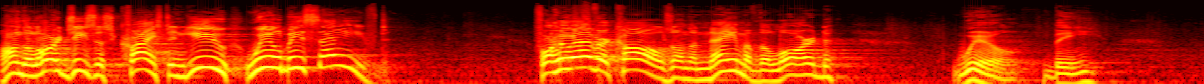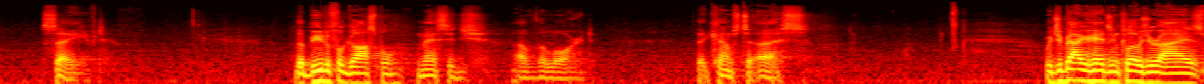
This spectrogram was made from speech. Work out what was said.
on the Lord Jesus Christ and you will be saved. For whoever calls on the name of the Lord will be saved the beautiful gospel message of the Lord that comes to us. Would you bow your heads and close your eyes?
